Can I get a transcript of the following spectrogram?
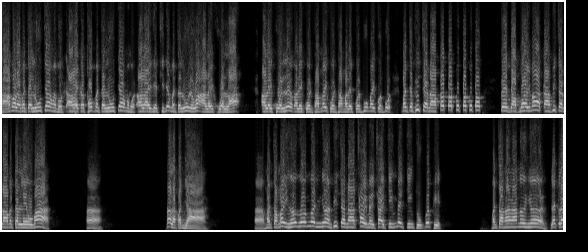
ถามอะไรมันจะรู้แจ้งไปหมด อะไรกระทบมันจะรู้แจ้งไปหมด อะไรเนี่ยทีเนี้ยมันจะรู้เลยว่าอะไรควรละ อะไรควรเลิก อะไรควรทำไม่ควรทำอะไรควรพูดไม่ควรพูด มันจะพิจารณาปั๊บปั๊บปั๊บปั๊บปั๊บเกิดดับไวมาก การพิจารณามันจะเร็วมาก อ่า นั่นแหละปัญญา อ่า มันจะไม่เงื้อเงื้อเงินเงินพิจารณาใช่ไม่ใช่จริง ไม่จริงถูกไม่ผิด มันจะงางเงินเงินแร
